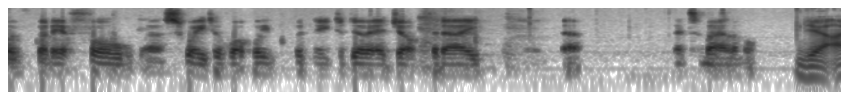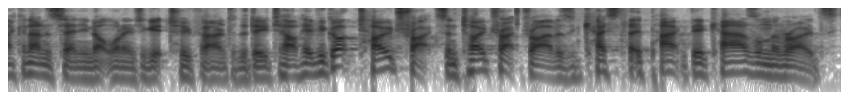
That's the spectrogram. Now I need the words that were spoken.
We've got our full suite of what we would need to do our job today. that's available. Yeah, I can understand you not wanting to get too far into the detail. Have you got tow trucks and tow truck drivers in case they park their cars on the roads?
